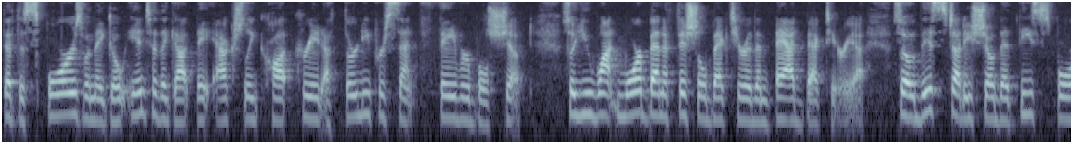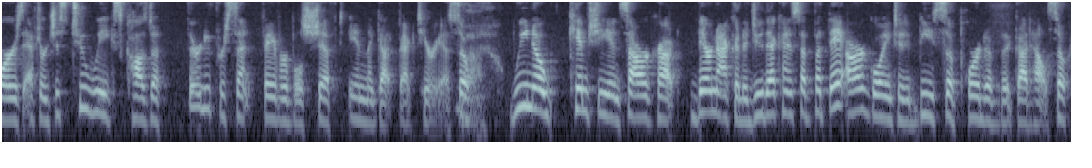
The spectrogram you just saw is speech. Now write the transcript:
that the spores, when they go into the gut, they actually create a 30% favorable shift. So you want more beneficial bacteria than bad bacteria. So this study showed that these spores, after just two weeks, caused a 30% favorable shift in the gut bacteria. So we know kimchi and sauerkraut, they're not going to do that kind of stuff, but they are going to be supportive of the gut health. So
